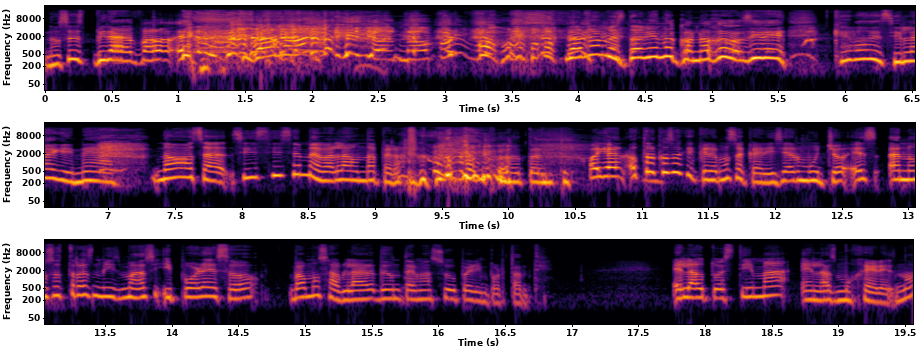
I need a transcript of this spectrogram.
no sé, mira, Pa- Yo no, por favor. Dana me está viendo con ojos así de, ¿qué va a decir la guinea? No, o sea, sí, sí se me va la onda, pero no, no tanto. Oigan, otra cosa que queremos acariciar mucho es a nosotras mismas y por eso vamos a hablar de un tema súper importante. El autoestima en las mujeres, ¿no?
